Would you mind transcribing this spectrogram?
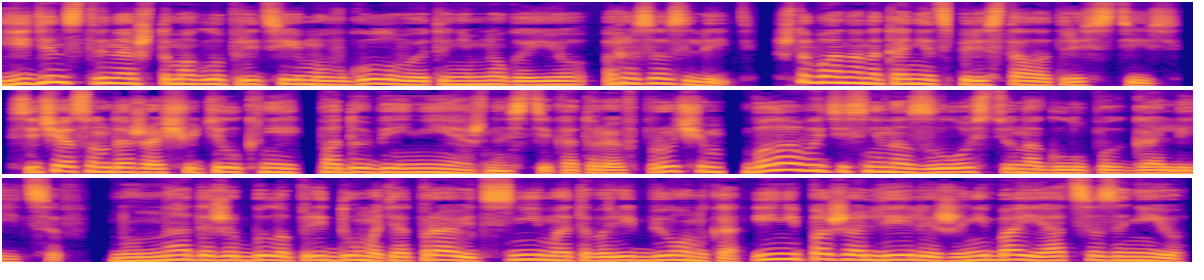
Единственное, что могло прийти ему в голову, это немного ее разозлить, чтобы она, наконец, перестала трястись. Сейчас он даже ощутил к ней подобие нежности, которая, впрочем, была вытеснена злостью на глупых галийцев. Ну надо же было придумать отправить с ним этого ребенка, и не пожалели же, не бояться за нее,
